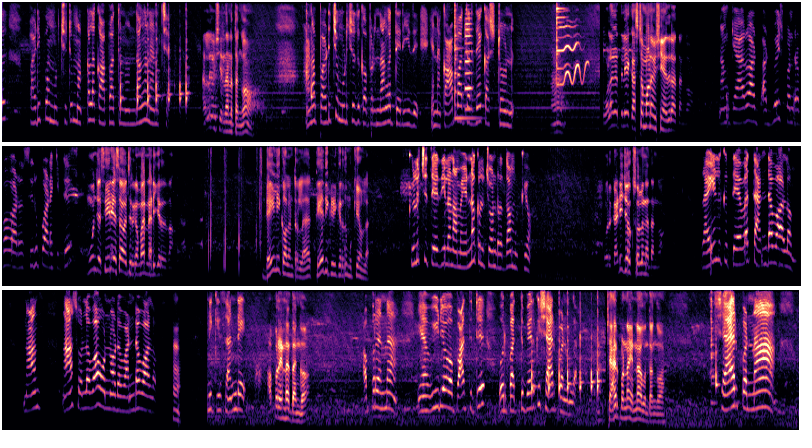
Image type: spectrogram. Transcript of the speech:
படிப்பை முடிச்சுட்டு மக்களை காப்பாற்றணும்னு தாங்க நினச்சேன். நல்ல விஷயம் தானே தங்கம்? ஆனால் படித்து முடிச்சதுக்கு அப்புறம் தாங்க தெரியுது. என்னை காப்பாற்றுறதே கஷ்டம்னு. உலகத்திலேயே கஷ்டமான விஷயம் எதிரா தங்கம்? நமக்கு யாரும் அட் அட்வைஸ் பண்ணுறப்ப வர சிரிப்பு அடக்கிட்டு மூஞ்ச சீரியஸா வச்சிருக்க மாதிரி நடிக்கிறது தான் டெய்லி காலண்டர்ல தேதி கிழிக்கிறது முக்கியம் இல்ல. கிழிச்சு தேதியில் நம்ம என்ன கிழிச்சோன்றது தான் முக்கியம். ஒரு கடி ஜோக் சொல்லுங்க தங்கம். ரயிலுக்கு தேவை தண்டவாளம். நான் நான் சொல்லவா உன்னோட வண்டவாளம்? ஆ. இன்னைக்கு சண்டே. அப்புறம் என்ன தங்கம்? அப்புறம் என்ன? என் வீடியோவை பார்த்துட்டு ஒரு பத்து பேருக்கு ஷேர் பண்ணுங்க. ஷேர் பண்ணா என்ன ஆகும் தங்கம்? ஷேர் பண்ணா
